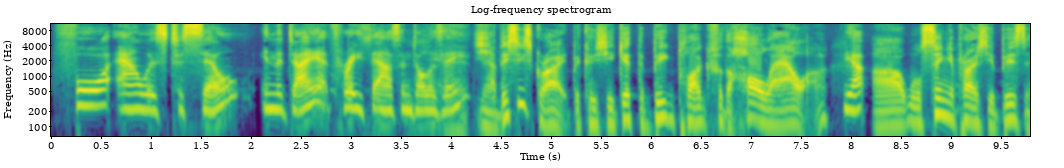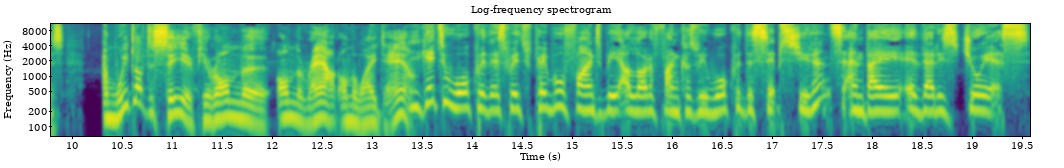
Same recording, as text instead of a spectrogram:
four hours to sell in the day at $3,000 each. Now, this is great because you get the big plug for the whole hour. Yep. Uh, we'll sing your praise to your business. And we'd love to see you if you're on the on the route on the way down. You get to walk with us, which people find to be a lot of fun because we walk with the STEP students and they that is joyous.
